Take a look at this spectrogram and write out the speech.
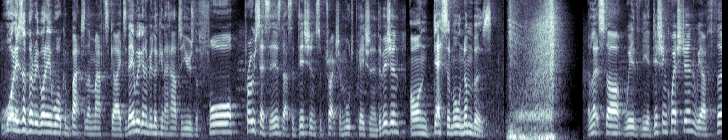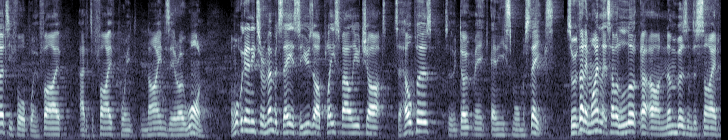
What is up everybody? Welcome back to the Maths Guy. Today we're going to be looking at how to use the four processes, that's addition, subtraction, multiplication and division, on decimal numbers. And let's start with the addition question. We have 34.5 added to 5.901. And what we're going to need to remember today is to use our place value chart to help us so that we don't make any small mistakes. So with that in mind, let's have a look at our numbers and decide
